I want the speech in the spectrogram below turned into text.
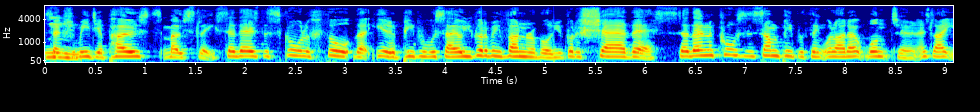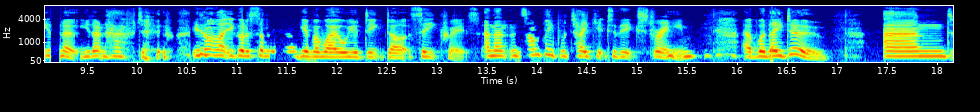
social mm. media posts mostly. So there's the school of thought that, you know, people will say, oh, you've got to be vulnerable, you've got to share this. So then, of course, some people think, well, I don't want to. And it's like, you know, you don't have to. it's not like you've got to suddenly give away all your deep, dark secrets. And then and some people take it to the extreme uh, where they do and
